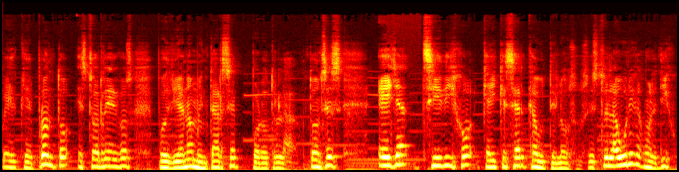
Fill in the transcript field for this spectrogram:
que de pronto estos riesgos podrían aumentarse por otro lado. Entonces, ella sí dijo que hay que ser cautelosos. Esto es la única, como les dijo,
